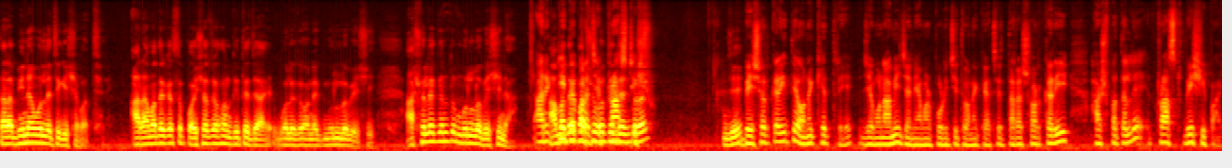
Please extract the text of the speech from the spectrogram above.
তারা বিনামূল্যে চিকিৎসা পাচ্ছে। আর আমাদের কাছে পয়সা যখন দিতে যায় বলে যে অনেক মূল্য বেশি। আসলে কিন্তু মূল্য বেশি না। trust বেসরকারিতে অনেক ক্ষেত্রে যেমন আমি জানি আমার পরিচিত অনেকে আছে তারা সরকারি হাসপাতালে ট্রাস্ট বেশি পায়।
